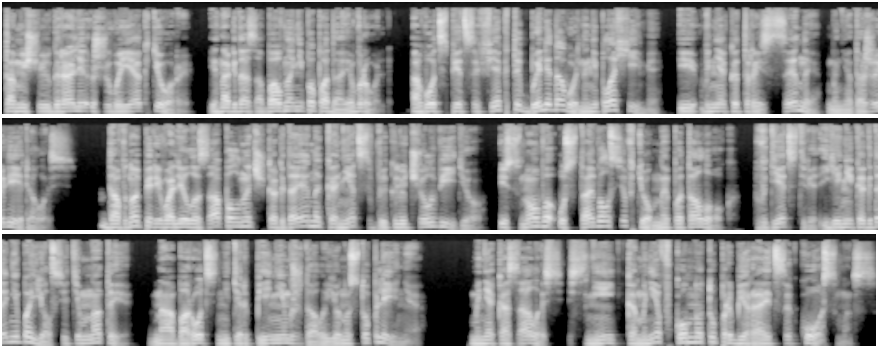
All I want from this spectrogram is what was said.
Там еще играли живые актеры, иногда забавно не попадая в роль. А вот спецэффекты были довольно неплохими, и в некоторые сцены мне даже верилось. Давно перевалило за полночь, когда я, наконец, выключил видео и снова уставился в темный потолок. В детстве я никогда не боялся темноты, наоборот, с нетерпением ждал ее наступления. Мне казалось, с ней ко мне в комнату пробирается космос.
